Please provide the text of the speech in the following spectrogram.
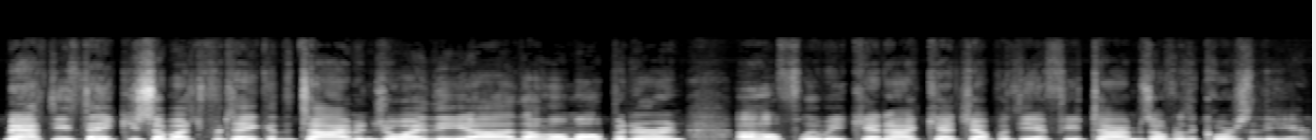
Matthew, thank you so much for taking the time. Enjoy the uh, the home opener, and uh, hopefully we can uh, catch up with you a few times over the course of the year.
